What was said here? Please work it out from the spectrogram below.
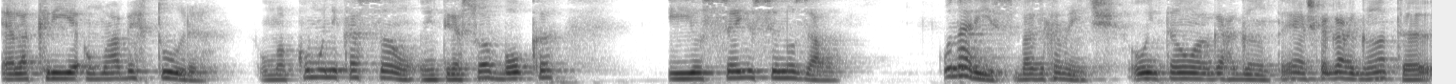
ela cria uma abertura, uma comunicação entre a sua boca e o seio sinusal. O nariz, basicamente, ou então a garganta. É, acho que a garganta.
